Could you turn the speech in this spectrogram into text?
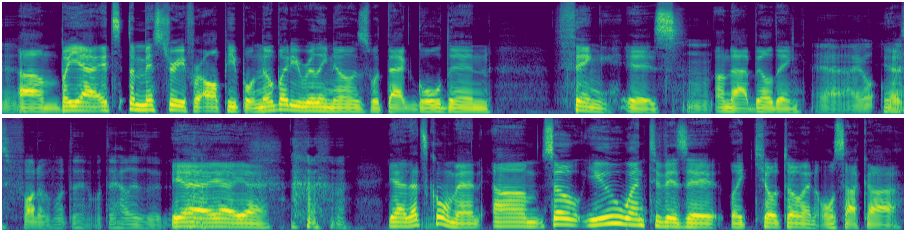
Yeah. Um, but yeah, it's a mystery for all people. Nobody really knows what that golden thing is on that building. yeah, I al- always thought of what the what the hell is it? Yeah, yeah, yeah. yeah, that's cool, man. Um, so you went to visit like Kyoto and Osaka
